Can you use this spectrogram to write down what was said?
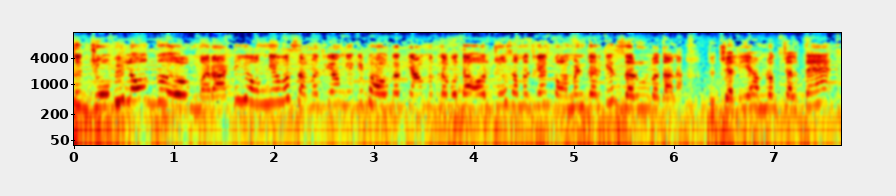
तो जो भी लोग मराठी होंगे वो समझ गए होंगे कि भाव का क्या मतलब होता है। और जो समझ गए कमेंट करके ज़रूर बताना। तो चलिए हम लोग चलते हैं।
